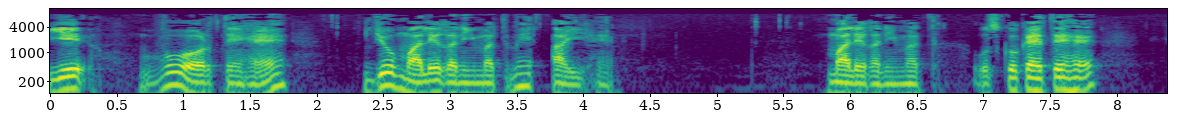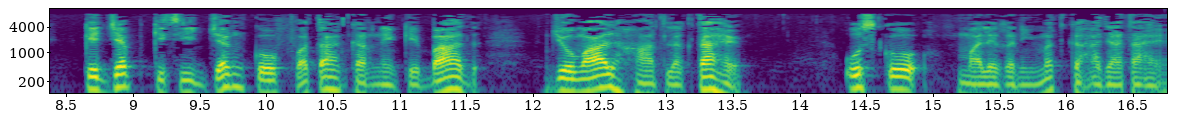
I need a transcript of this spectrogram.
یہ وہ عورتیں ہیں جو مال غنیمت میں آئی ہیں۔ مال غنیمت اس کو کہتے ہیں کہ جب کسی جنگ کو فتح کرنے کے بعد جو مال ہاتھ لگتا ہے، اس کو مال غنیمت کہا جاتا ہے۔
